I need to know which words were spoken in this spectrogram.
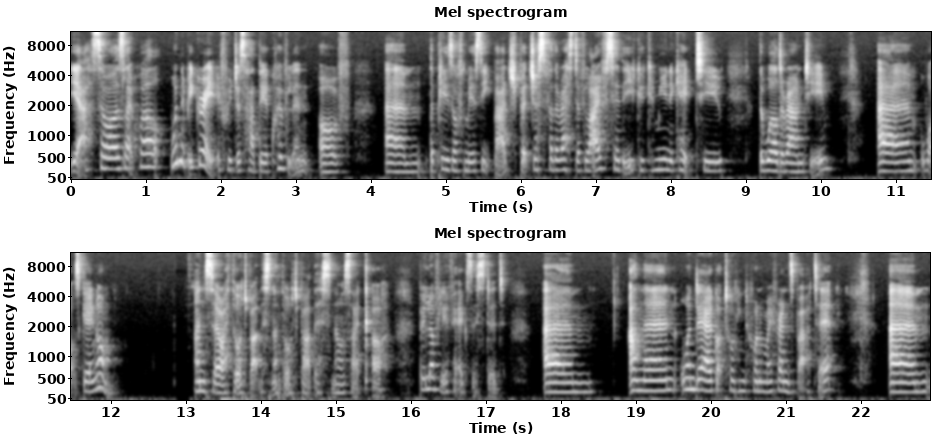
yeah, so I was like, well, wouldn't it be great if we just had the equivalent of um, the please offer me a seat badge, but just for the rest of life so that you could communicate to the world around you um, what's going on. And so I thought about this and I thought about this and I was like, oh, it'd be lovely if it existed. Um, and then one day I got talking to one of my friends about it. Um,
